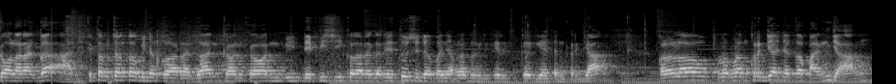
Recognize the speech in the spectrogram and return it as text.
keolahragaan, kita mencontoh bidang keolahragaan, kawan-kawan di divisi keolahragaan itu sudah banyak melakukan kegiatan kerja. Kalau program kerja jangka panjang,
